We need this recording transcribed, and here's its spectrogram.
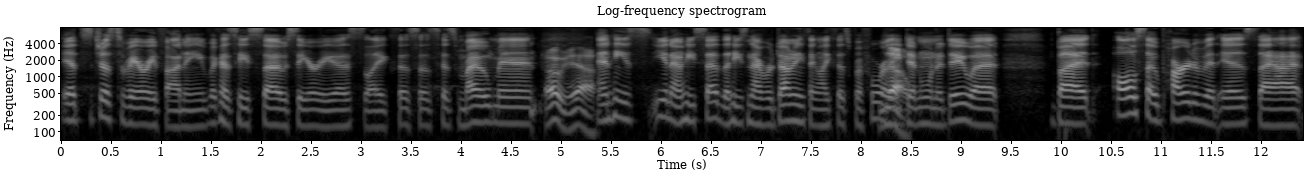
It's just very funny because he's so serious. Like this is his moment, Oh yeah. and he's, you know, he said that he's never done anything like this before. No. He didn't want to do it, but also part of it is that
